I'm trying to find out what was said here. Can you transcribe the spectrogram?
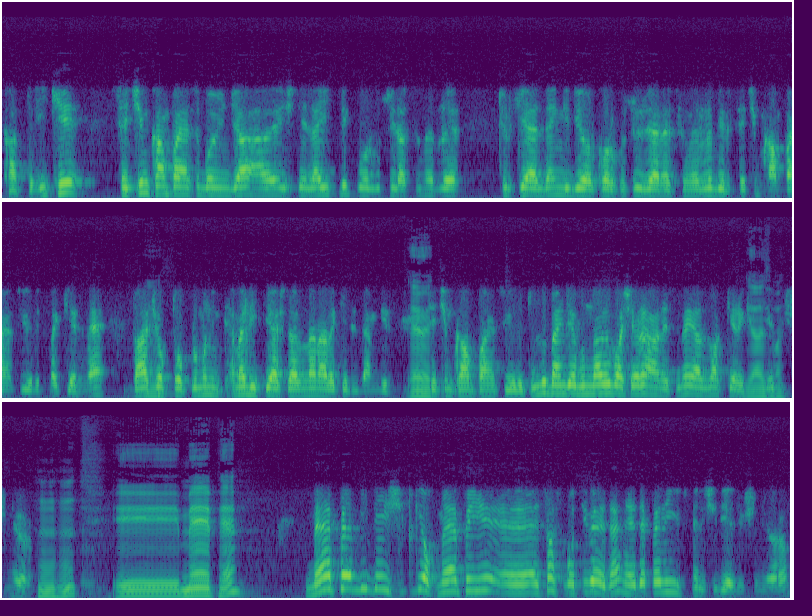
kattı. İki seçim kampanyası boyunca e, işte laiklik vurgusuyla sınırlı Türkiye elden gidiyor korkusu üzerine sınırlı bir seçim kampanyası yürütmek yerine daha çok toplumun temel ihtiyaçlarından hareket eden bir evet. seçim kampanyası yürütüldü. Bence bunları başarı hanesine yazmak gerekiyor diye düşünüyorum. Hı hı. Ee, MHP? MHP bir değişiklik yok. MHP'yi e, esas motive eden HDP'nin yükselişi diye düşünüyorum.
